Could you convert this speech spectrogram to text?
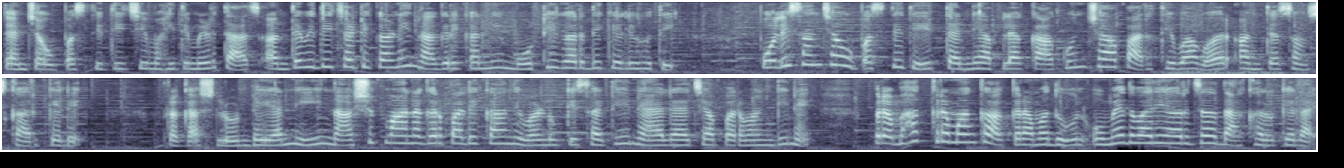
त्यांच्या उपस्थितीची माहिती मिळताच अंत्यविधीच्या ठिकाणी नागरिकांनी मोठी गर्दी केली होती. पोलिसांच्या उपस्थितीत त्यांनी आपल्या काकूंच्या पार्थिवावर अंत्यसंस्कार केले. प्रकाश लोंढे यांनी नाशिक महानगरपालिका निवडणुकीसाठी न्यायालयाच्या परवानगीने प्रभाग क्रमांक अकरामधून उमेदवारी अर्ज दाखल केलाय.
